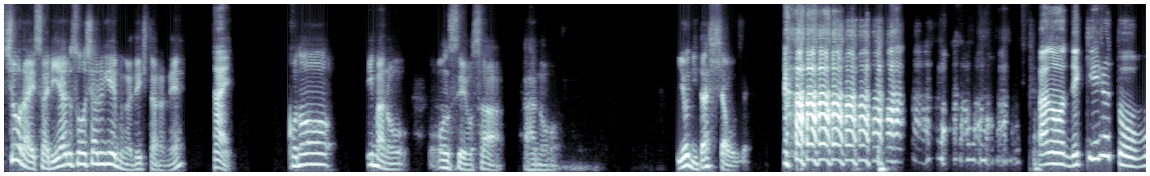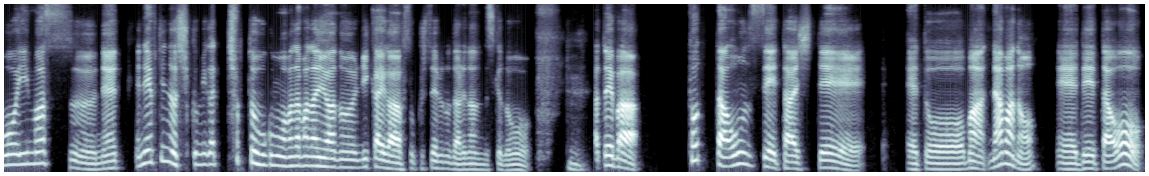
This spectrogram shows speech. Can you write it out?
将来さ、リアルソーシャルゲームができたらね、い。この今の音声をさ、あの、世に出しちゃおうぜ。あの、できると思いますね。NFT の仕組みがちょっと僕もまだまだあの理解が不足しているのであれなんですけど、うん例えば、撮った音声に対して、えっ、と、まあ、生の、えーデータを、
